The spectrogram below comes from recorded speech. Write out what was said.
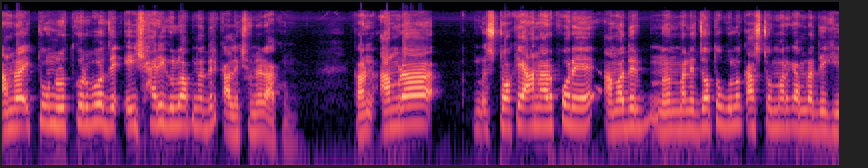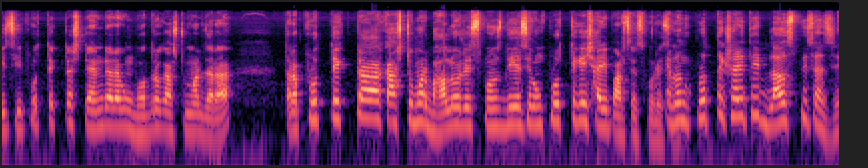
আমরা একটু অনুরোধ করব যে এই শাড়িগুলো আপনাদের কালেকশনে রাখুন। কারণ আমরা স্টকে আনার পরে আমাদের মানে যতগুলো কাস্টমারকে আমরা দেখিয়েছি, প্রত্যেকটা স্ট্যান্ডার্ড এবং ভদ্র কাস্টমার যারা তারা প্রত্যেকটা কাস্টমার ভালো রেসপন্স দিয়েছে এবং প্রত্যেকেই শাড়ি পারচেস করেছে। এবং প্রত্যেক শাড়িতেই ব্লাউজ পিস আছে।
